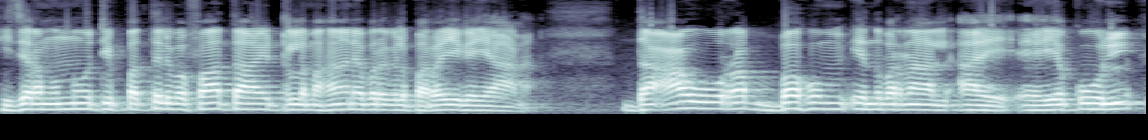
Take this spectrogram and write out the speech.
ഹിജറ മുന്നൂറ്റി പത്തിൽ വഫാത്തായിട്ടുള്ള മഹാനബറുകൾ പറയുകയാണ് ദൗ റബ്ബഹും എന്ന് പറഞ്ഞാൽ യക്കൂൽ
